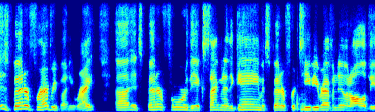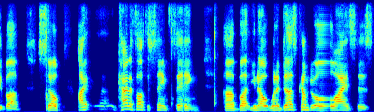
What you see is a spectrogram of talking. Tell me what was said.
is better for everybody, right? Uh, it's better for the excitement of the game. It's better for mm-hmm. TV revenue and all of the above. So I kind of thought the same thing. Uh, but, you know, when it does come to alliances,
